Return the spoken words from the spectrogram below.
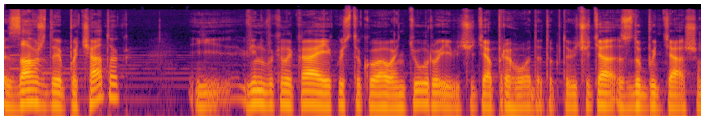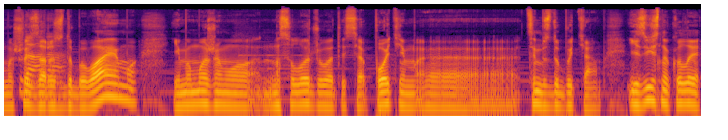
завжди початок. І він викликає якусь таку авантюру і відчуття пригоди, тобто відчуття здобуття, що ми щось Да, зараз да. здобуваємо, і ми можемо насолоджуватися потім е- цим здобуттям. І звісно, коли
